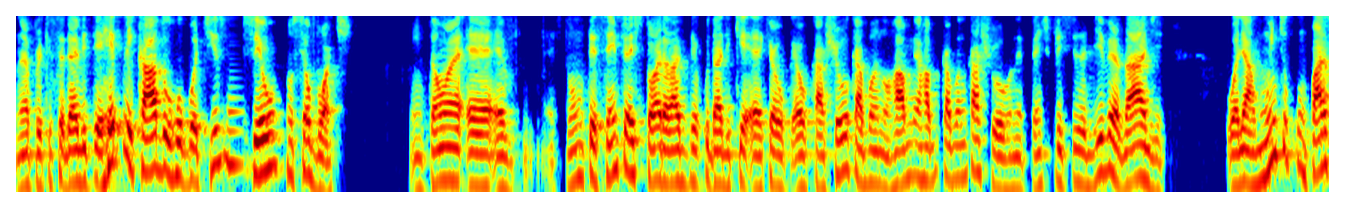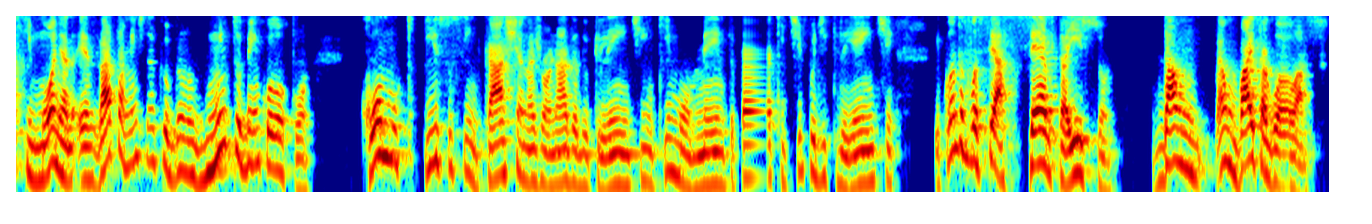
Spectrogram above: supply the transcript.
Né? Porque você deve ter replicado o robotismo seu no seu bot. Então, é, é, é, vamos ter sempre a história lá de ter cuidado de que é, que é, o, é o cachorro acabando o rabo, não é o rabo acabando o cachorro, né? Então, a gente precisa de verdade olhar muito com parcimônia, exatamente no que o Bruno muito bem colocou. Como que isso se encaixa na jornada do cliente, em que momento, para que tipo de cliente. E quando você acerta isso, dá um, é um baita golaço.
